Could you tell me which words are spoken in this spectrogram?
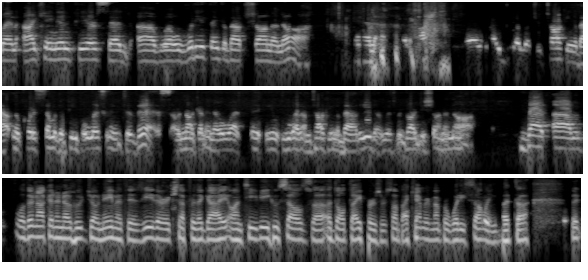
when I came in, Pierre said, uh, "Well, what do you think about Sha Na Na?" And I have no idea what you're talking about. And of course, some of the people listening to this are not going to know what uh, what I'm talking about either with regard to Sha Na Na. But um, well, they're not going to know who Joe Namath is either, except for the guy on TV who sells uh, adult diapers or something. I can't remember what he's selling, but uh, but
